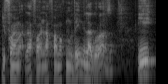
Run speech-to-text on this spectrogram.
de forma, da forma, na forma como veio, milagrosa, e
